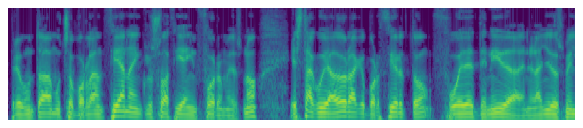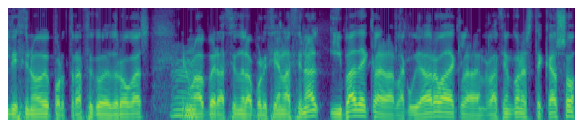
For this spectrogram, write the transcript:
preguntaba mucho por la anciana, incluso hacía informes, ¿no? Esta cuidadora, que por cierto fue detenida en el año 2019 por tráfico de drogas en una operación de la Policía Nacional y va a declarar, la cuidadora va a declarar en relación con este caso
